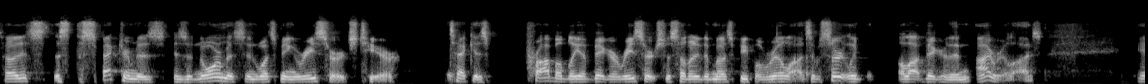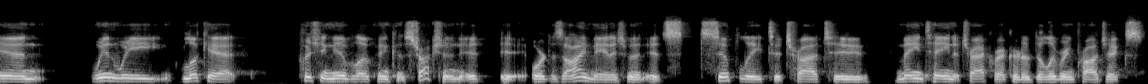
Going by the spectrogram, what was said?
so it's, it's, the spectrum is, is enormous in what's being researched here. Tech is probably a bigger research facility than most people realize. It was certainly a lot bigger than I realized. And when we look at pushing the envelope in construction it, it, or design management, it's simply to try to maintain a track record of delivering projects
